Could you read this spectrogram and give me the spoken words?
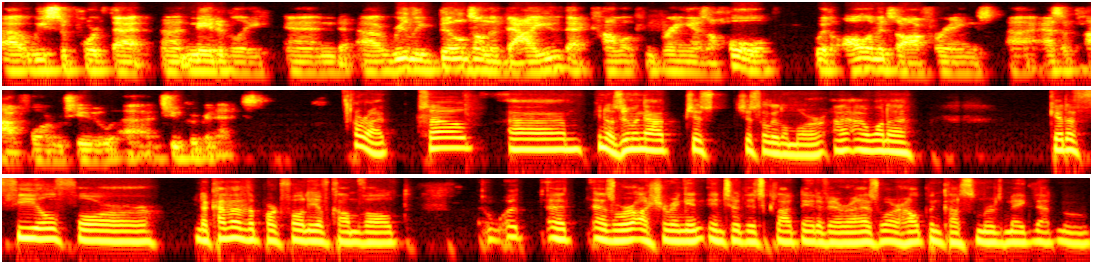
uh, we support that uh, natively and uh, really builds on the value that Commvault can bring as a whole with all of its offerings uh, as a platform to uh, to Kubernetes. All right. So um, you know, zooming out just just a little more, I, I want to get a feel for you know kind of the portfolio of Commvault as we're ushering in, into this cloud native era, as we're helping customers make that move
